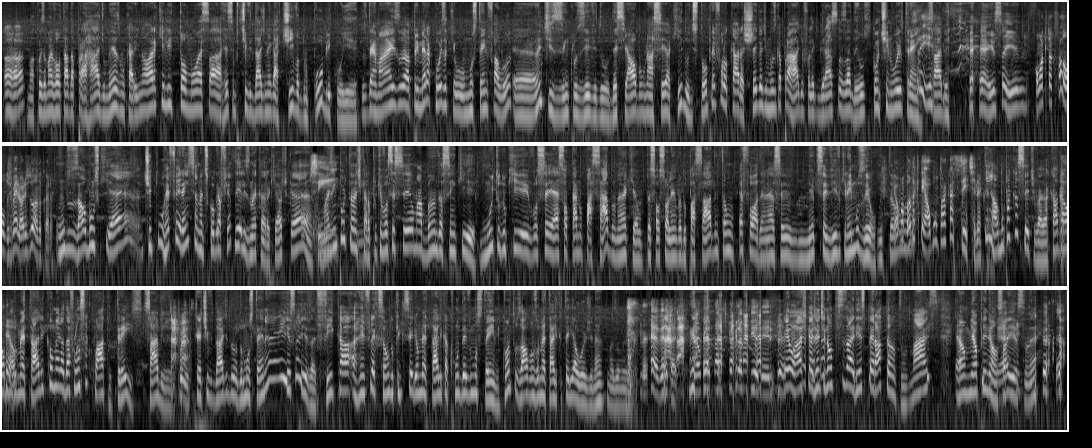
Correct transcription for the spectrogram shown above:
uma coisa mais voltada pra rádio mesmo, cara. E na hora que ele tomou essa receptividade negativa do público e dos demais, a primeira coisa que o Mustaine falou, é, antes inclusive do desse álbum nascer aqui, do Dystopia, ele falou: Cara, chega de música pra rádio. Eu falei: Graças a Deus, continue o trem, sabe? é isso aí. Como a Tok falou, um dos melhores do ano, cara. Um dos álbuns que é, tipo, referência na discografia deles, né, cara? Que acho que é Sim, mais importante, cara. Porque você ser uma banda, assim, que muito do que você é só tá no passado, né? Que é, o pessoal só lembra do passado. Então é foda, né? Você meio que você vive que nem museu. Então, é uma banda que tem álbum pra cacete, né, cara? Tem álbum pra cacete, velho. A cada álbum do. Metallica, o Megadeth lança quatro, três, sabe? Tipo isso. A criatividade do, do Mustaine é isso aí, velho. Fica a reflexão do que, que seria o Metallica com o Dave Mustaine. Quantos álbuns o Metallica teria hoje, né? Mais ou menos. É verdade. É a discografia dele. Eu acho que a gente não precisaria esperar tanto, mas É a minha opinião, só isso, né?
